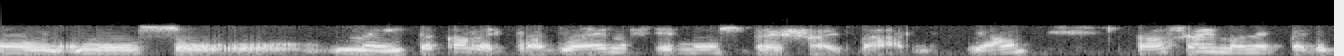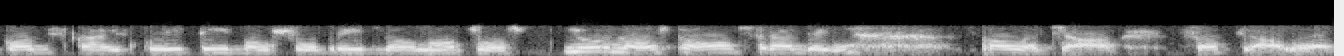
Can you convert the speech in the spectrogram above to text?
un mūsu meita, kam ir problēmas, ir mūsu trešais bērns. Ja? Pašai man ir pedagoģiskā izglītība, un šobrīd vēl mācos Jūrmālas Tolas radiņa koledžā sociālo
